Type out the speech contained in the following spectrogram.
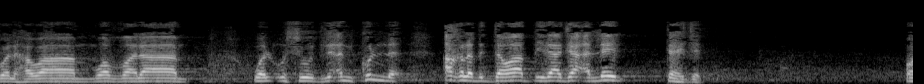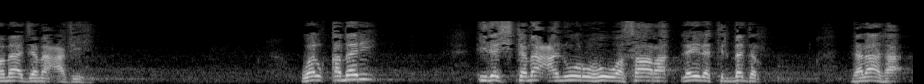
والهوام والظلام والأسود لأن كل أغلب الدواب إذا جاء الليل تهجد. وما جمع فيه. والقمر إذا اجتمع نوره وصار ليلة البدر ثلاثة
